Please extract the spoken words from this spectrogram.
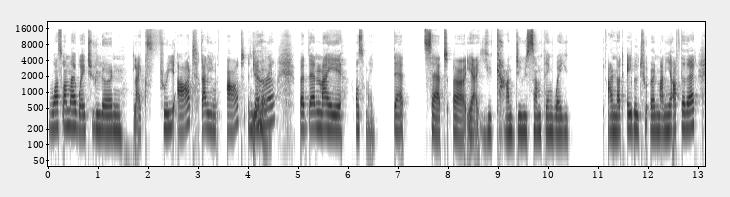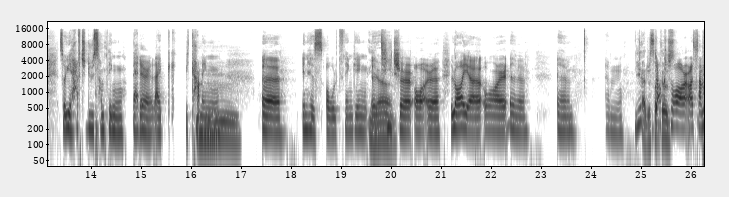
was on my way to learn like free art studying art in Yeah. general but then my also my dad said uh, yeah you can't do something where you are not able to earn money after that so you have to do something better like becoming Mhm. uh, in his old thinking a Yeah. teacher or a lawyer or a, um, um, Yeah, just like those or something.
